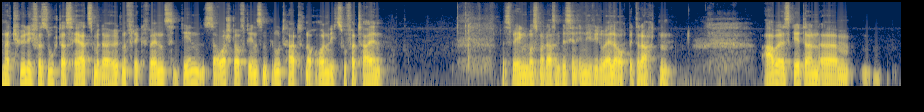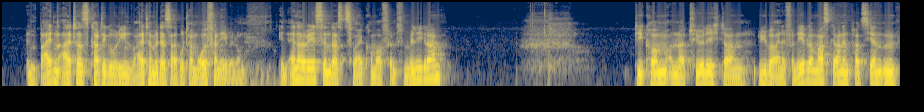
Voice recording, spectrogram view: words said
Natürlich versucht das Herz mit erhöhten Frequenz den Sauerstoff, den es im Blut hat, noch ordentlich zu verteilen. Deswegen muss man das ein bisschen individuell auch betrachten. Aber es geht dann ähm, in beiden Alterskategorien weiter mit der Salbutamol-Vernebelung. In NRW sind das 2,5 Milligramm. Die kommen natürlich dann über eine Verneblermaske an den Patienten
